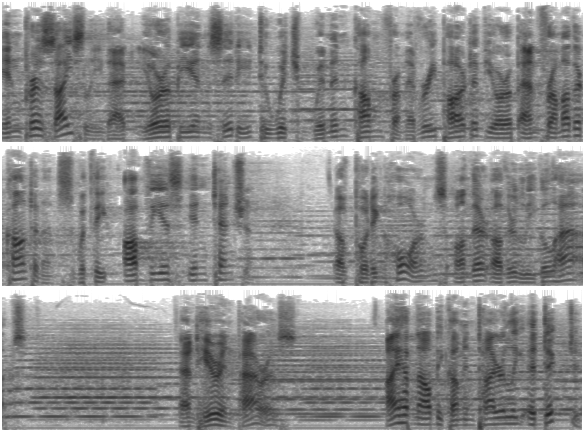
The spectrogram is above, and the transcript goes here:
in precisely that European city to which women come from every part of Europe and from other continents with the obvious intention of putting horns on their other legal halves. And here in Paris, I have now become entirely addicted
